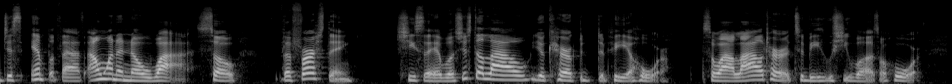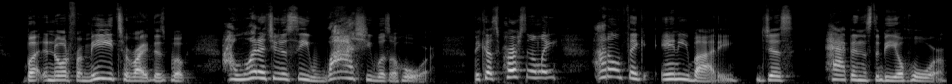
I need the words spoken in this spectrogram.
just empathize. I want to know why. So the first thing she said was just allow your character to be a whore. So I allowed her to be who she was, a whore. But in order for me to write this book, I wanted you to see why she was a whore. Because personally, I don't think anybody just happens to be a whore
